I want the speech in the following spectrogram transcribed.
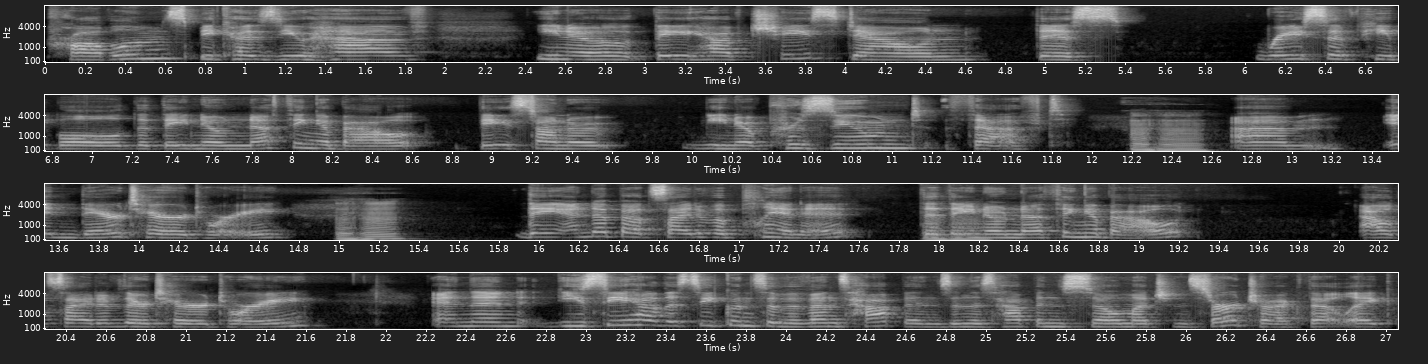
problems because you have, you know, they have chased down this race of people that they know nothing about based on a you know, presumed theft mm-hmm. um, in their territory. Mm-hmm. They end up outside of a planet that mm-hmm. they know nothing about, outside of their territory. And then you see how the sequence of events happens, and this happens so much in Star Trek that, like,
